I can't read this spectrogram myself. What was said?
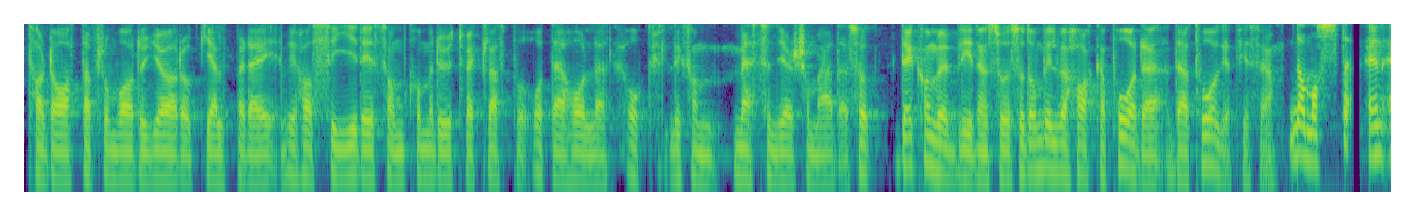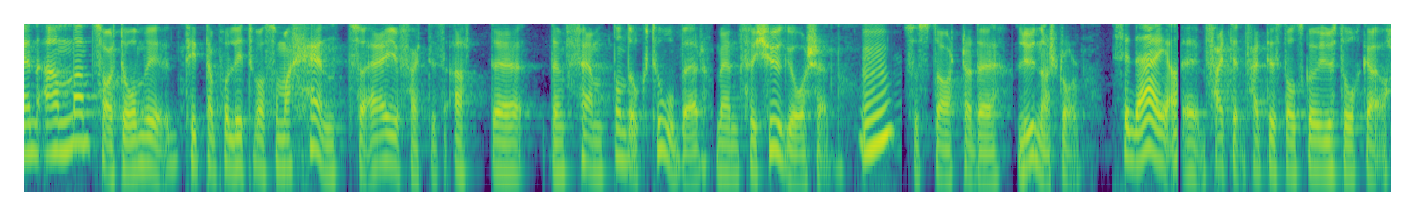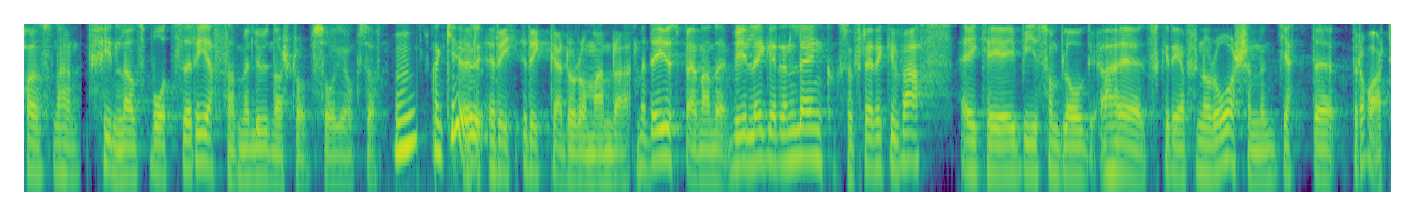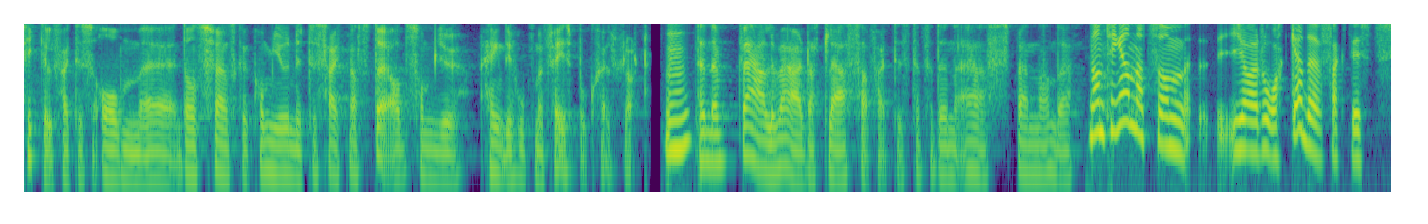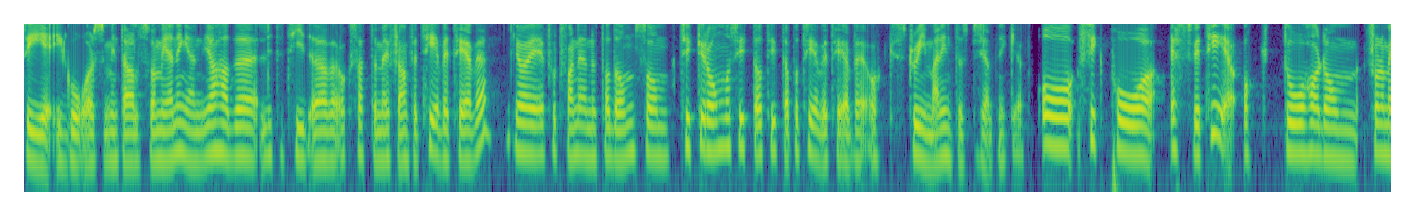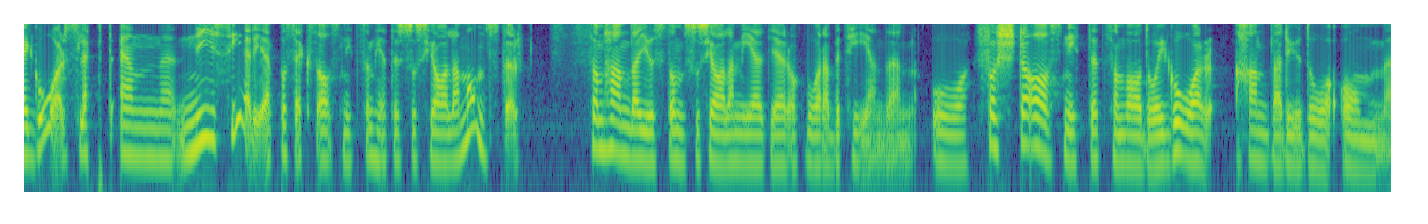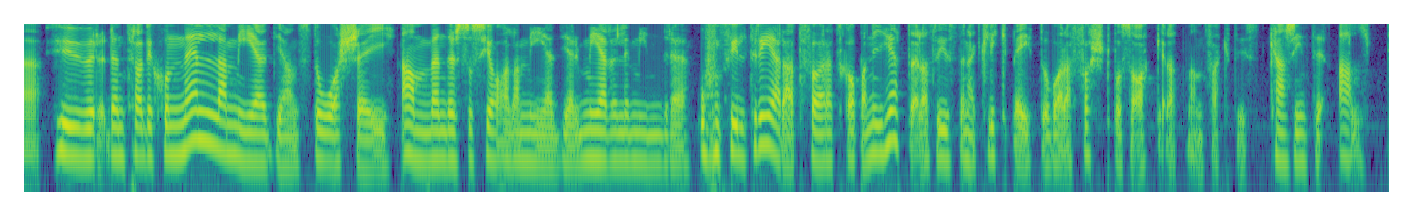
tar data från vad du gör och hjälper dig. Vi har Siri som kommer utvecklas på, åt det hållet och liksom Messenger som är där. Så det kommer bli den stora, så de vill väl haka på det där tåget gissar jag. De måste. En, en annan sak då, om vi tittar på lite vad som har hänt, så är ju faktiskt att eh, den 15 oktober, men för 20 år sedan, mm. så startade Lunarstorm. Se där ja. Eh, faktiskt, faktiskt de ska ut och åka, ha en sån här Finlandsbåtsresa med Lunarstorp såg jag också. Mm, vad kul. Rickard och de andra. Men det är ju spännande. Vi lägger en länk också. Fredrik Vass, a.k.a. Bison blogg, eh, skrev för några år sedan en jättebra artikel faktiskt om eh, de svenska community-sajternas stöd som ju hängde ihop med Facebook självklart. Mm. Den är väl värd att läsa faktiskt, för den är spännande. Någonting annat som jag råkade faktiskt se igår, som inte alls var meningen. Jag hade lite tid över och satte mig framför tv-tv. Jag är fortfarande en av dem som tycker om att sitta och titta på tv-tv och streamar inte speciellt mycket. Och fick på SVT och då har de från och med igår släppt en ny serie på sex avsnitt som heter Sociala monster som handlar just om sociala medier och våra beteenden. Och första avsnittet som var då igår handlade ju då om eh, hur den traditionella medien står sig, använder sociala medier mer eller mindre ofiltrerat för att skapa nyheter. Alltså just den här clickbait och vara först på saker, att man faktiskt kanske inte alltid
